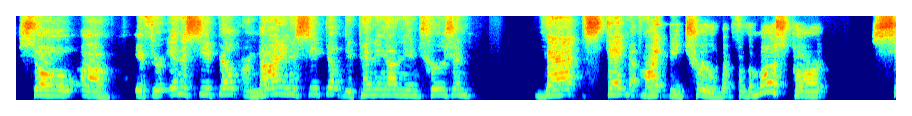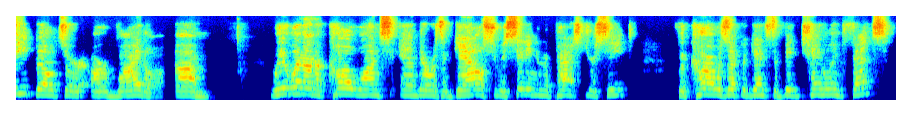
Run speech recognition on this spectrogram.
So um, if you're in a seatbelt or not in a seatbelt, depending on the intrusion, that statement might be true. But for the most part, seatbelts are, are vital. Um, we went on a call once and there was a gal, she was sitting in the passenger seat. The car was up against a big chain link fence.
